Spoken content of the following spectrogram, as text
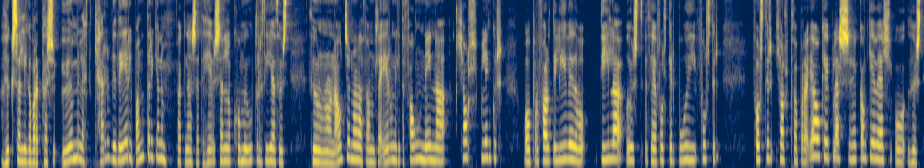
að hugsa líka bara hversu ömulegt kerfið er í bandaríkjanum vegna þess að þetta hefur sennilega komið út frá því að þú veist, þegar hún er átjónara þá náttúrulega er hún ekkert að fá neina hjálp lengur og bara fara út í lífið og díla, þú veist, þegar fólk er búið í fóstur, fóstur hjálp þá bara, já, ok, bless, gangið vel og þú veist,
